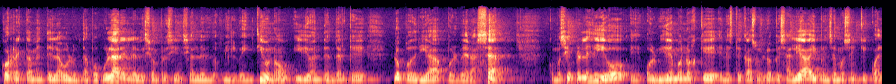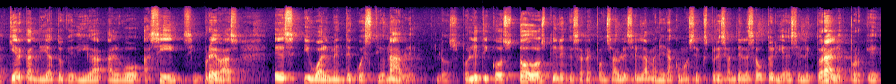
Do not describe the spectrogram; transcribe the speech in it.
correctamente la voluntad popular en la elección presidencial del 2021 y dio a entender que lo podría volver a hacer. Como siempre les digo, eh, olvidémonos que en este caso es López Aliaga y pensemos en que cualquier candidato que diga algo así, sin pruebas, es igualmente cuestionable. Los políticos, todos, tienen que ser responsables en la manera como se expresan de las autoridades electorales, porque,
